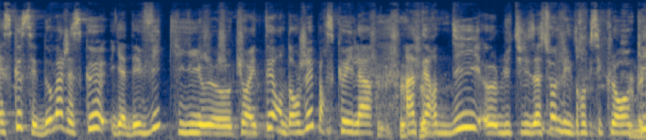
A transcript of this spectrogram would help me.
est-ce que c'est dommage? Est-ce qu'il y a des vies qui, euh, qui ont été en danger parce qu'il a Je- je- je- interdit euh, l'utilisation de l'hydroxychloroquine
